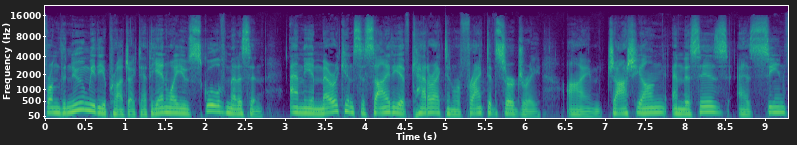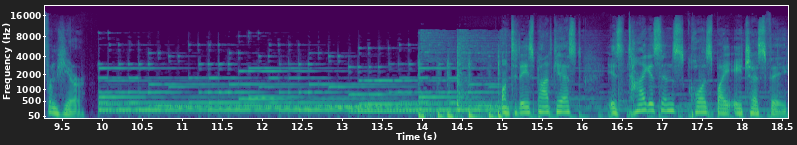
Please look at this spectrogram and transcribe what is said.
From the new media project at the NYU School of Medicine and the American Society of Cataract and Refractive Surgery, I'm Josh Young, and this is As Seen From Here. On today's podcast, is Thygeson's caused by HSV?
